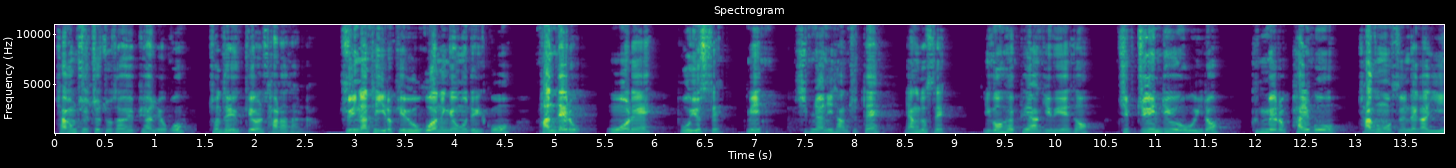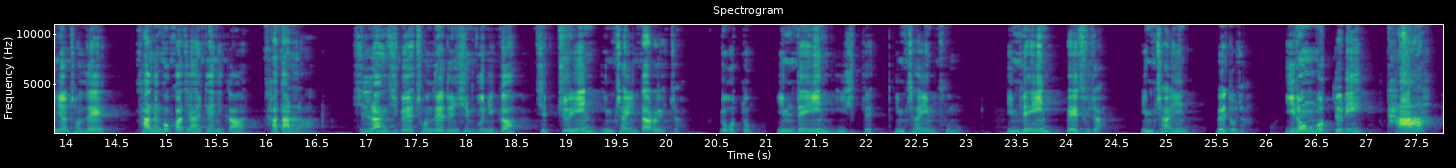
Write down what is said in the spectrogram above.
자금 출처 조사 회피하려고 전세 6개월 살아달라. 주인한테 이렇게 요구하는 경우도 있고 반대로 5월에 보유세 및 10년 이상 주택 양도세 이거 회피하기 위해서 집주인들이 오히려 금매로 팔고 자금 없으면 내가 2년 전세 사는 것까지 할 테니까 사달라. 신랑 집에 전세 든 신부니까 집주인, 임차인 따로 있죠. 요것도 임대인 20대, 임차인 부모, 임대인 매수자, 임차인 매도자. 이런 것들이 다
